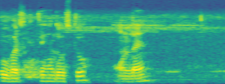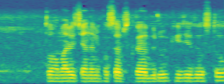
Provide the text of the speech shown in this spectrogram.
वो भर सकते हैं दोस्तों ऑनलाइन तो हमारे चैनल को सब्सक्राइब ज़रूर कीजिए दोस्तों।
